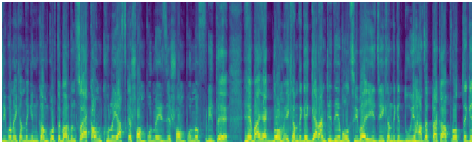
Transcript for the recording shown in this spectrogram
জীবন এখান থেকে ইনকাম করতে পারবেন। সো অ্যাকাউন্ট খুলেই আজকে সম্পূর্ণ এই যে সম্পূর্ণ ফ্রিতে হে ভাই, একদম এখান থেকে গ্যারান্টি দিয়ে বলছি ভাই এই যে এখান থেকে দুই হাজার টাকা প্রত্যেকে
